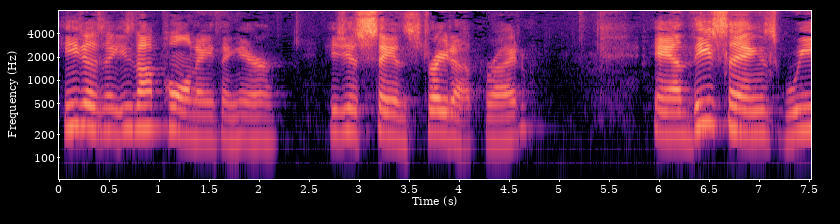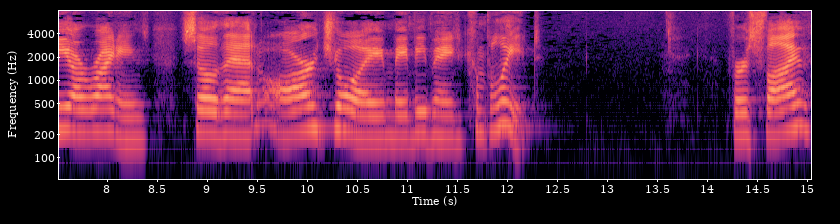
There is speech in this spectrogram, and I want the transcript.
he doesn't he's not pulling anything here. He's just saying straight up, right? And these things we are writing so that our joy may be made complete. Verse 5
